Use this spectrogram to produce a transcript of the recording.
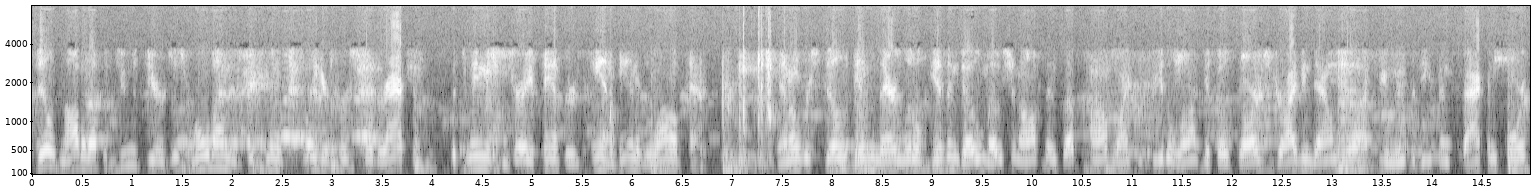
still knotted up at twos here, just rolled on in six minutes to play here, first quarter action between the Centralia Panthers and Hanover Wildcats. Hanover still in their little give and go motion offense up top. Like to see the lot, get those guards driving downhill after you move the defense back and forth.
